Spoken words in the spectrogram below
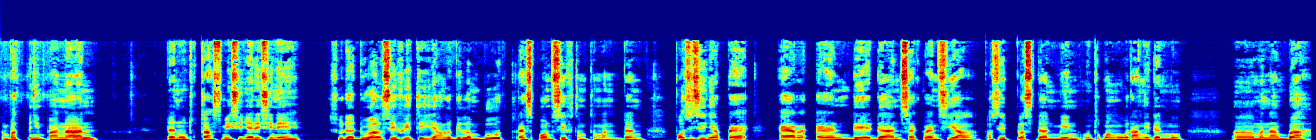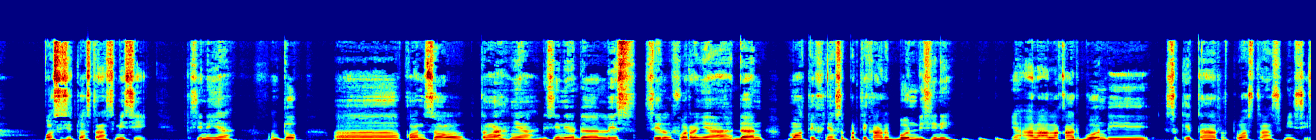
tempat penyimpanan. Dan untuk transmisinya di sini sudah dual CVT yang lebih lembut, responsif teman-teman. Dan posisinya P R, N, D, dan sekuensial, posisi plus dan min untuk mengurangi dan e, menambah posisi tuas transmisi. Di sini ya, untuk e, konsol tengahnya, di sini ada list silvernya dan motifnya seperti karbon di sini. Ya, ala-ala karbon di sekitar tuas transmisi.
